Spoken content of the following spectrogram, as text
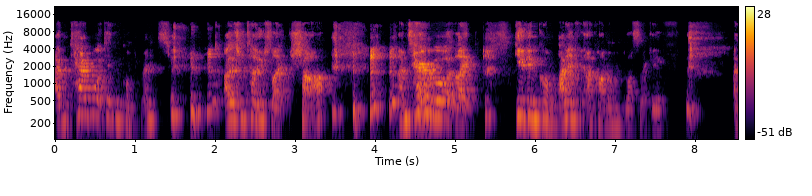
I'm terrible at taking compliments. I literally tell you to like shut up. I'm terrible at like giving com. I don't think I can't remember the last time I gave a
